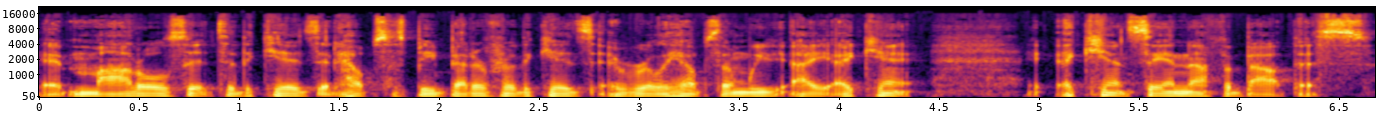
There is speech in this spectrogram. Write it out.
it models it to the kids. It helps us be better for the kids. It really helps them. We, I, I can't, I can't say enough about this.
